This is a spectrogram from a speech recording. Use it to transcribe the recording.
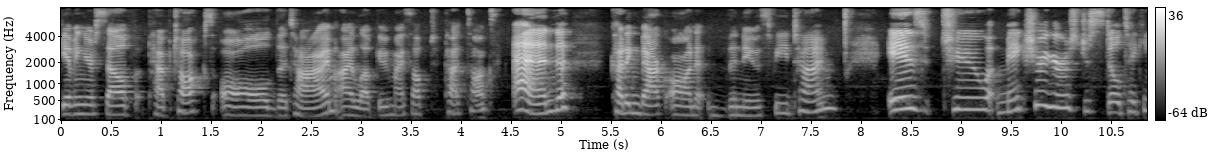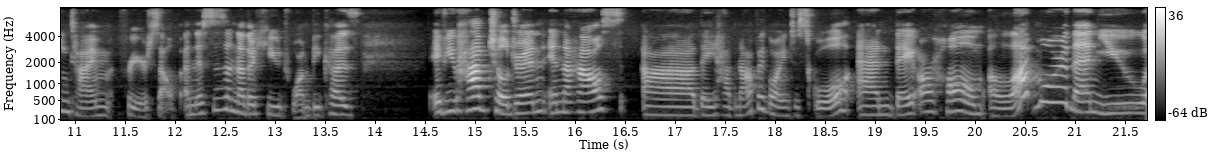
giving yourself pep talks all the time. I love giving myself pep talks and cutting back on the news feed time is to make sure you're just still taking time for yourself. And this is another huge one because if you have children in the house, uh, they have not been going to school and they are home a lot more than you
